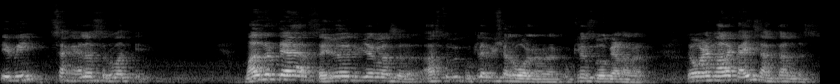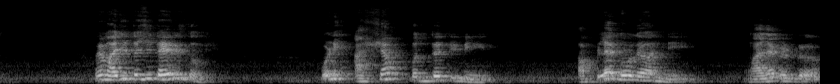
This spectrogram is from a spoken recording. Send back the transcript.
ते मी सांगायला सुरुवात केली. मला जर त्या संयोजन विचारलं असं आज तुम्ही कुठल्या विषयावर बोलणार आहात? कुठले श्लोक घेणार आहात? तेव्हा म्हणे मला काही सांगता आलं नसतं. म्हणजे माझी तशी तयारीच नव्हती. पण अशा पद्धतीने आपल्या गुरुदेवांनी माझ्याकडनं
